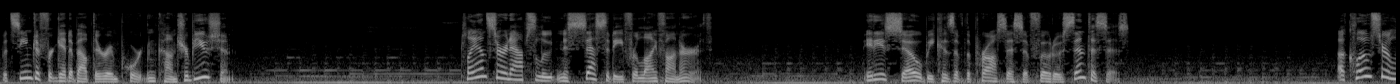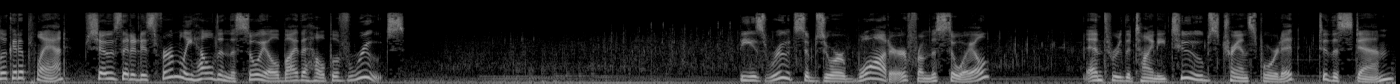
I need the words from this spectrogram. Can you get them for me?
but seem to forget about their important contribution. Plants are an absolute necessity for life on Earth. It is so because of the process of photosynthesis. A closer look at a plant shows that it is firmly held in the soil by the help of roots. These roots absorb water from the soil and through the tiny tubes transport it to the stem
